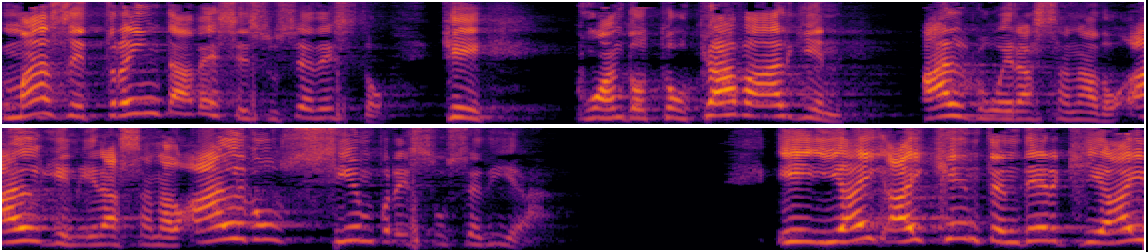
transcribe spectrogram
más de 30 veces sucede esto, que cuando tocaba a alguien, algo era sanado, alguien era sanado, algo siempre sucedía. Y, hay, hay que entender que hay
